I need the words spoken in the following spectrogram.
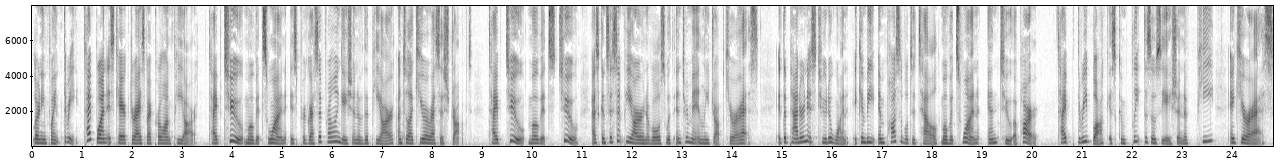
Learning point 3. Type 1 is characterized by prolonged PR. Type 2, Mobitz 1, is progressive prolongation of the PR until a QRS is dropped. Type 2, Mobitz 2, has consistent PR intervals with intermittently dropped QRS. If the pattern is 2 to 1, it can be impossible to tell Mobitz 1 and 2 apart. Type 3 block is complete dissociation of P and QRS.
